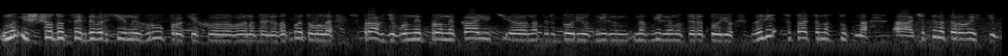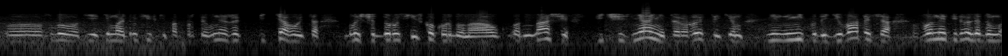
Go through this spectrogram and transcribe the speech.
Ну і щодо цих диверсійних груп, про яких е, ви Наталю запитували, справді вони проникають е, на територію на звільнену територію. Взагалі ситуація наступна. Частина терористів, е, особливо ті, які мають російські паспорти, вони вже підтягуються ближче до російського кордону. А наші вітчизняні терористи, яким ні- нікуди діватися, вони під виглядом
